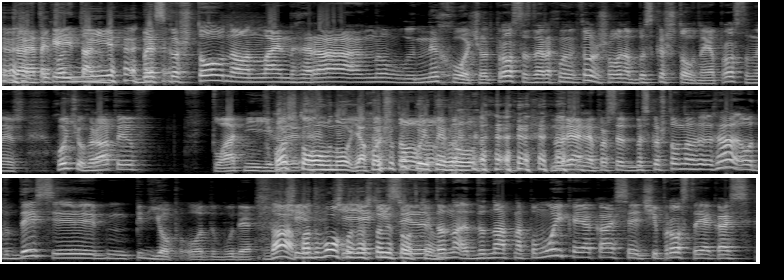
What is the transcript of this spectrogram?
Да, я такий так безкоштовна онлайн-гра. Ну не хочу. От просто за рахунок того, що вона безкоштовна. Я просто знаєш, хочу грати в платні ігри. Коштовно, я хочу Коштовно, купити гру. Ну реально, просто безкоштовна гра, от десь е, підйоб от буде. Да, подвох уже 100%. е, дона- донатна помойка якась, е, чи просто якась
